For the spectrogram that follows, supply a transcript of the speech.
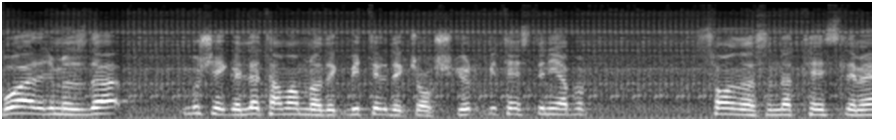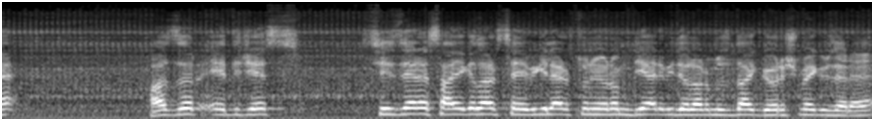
Bu aracımızı da bu şekilde tamamladık. Bitirdik çok şükür. Bir testini yapıp sonrasında teslime hazır edeceğiz. Sizlere saygılar, sevgiler sunuyorum. Diğer videolarımızda görüşmek üzere.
